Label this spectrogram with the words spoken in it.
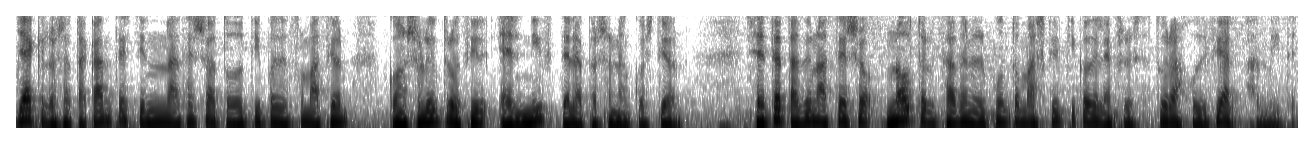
ya que los atacantes tienen acceso a todo tipo de información con solo introducir el NIF de la persona en cuestión. Se trata de un acceso no autorizado en el punto más crítico de la infraestructura judicial, admiten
